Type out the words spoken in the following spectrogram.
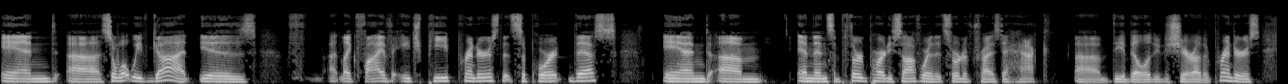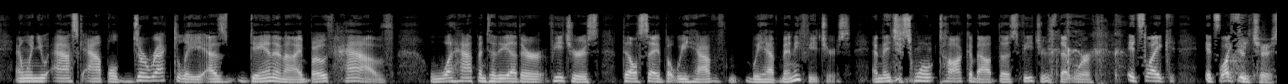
and uh, so what we've got is f- like five HP printers that support this, and um, and then some third party software that sort of tries to hack. Uh, the ability to share other printers. And when you ask Apple directly, as Dan and I both have, what happened to the other features, they'll say, "But we have we have many features," and they just won't talk about those features that were. It's like it's what like features?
